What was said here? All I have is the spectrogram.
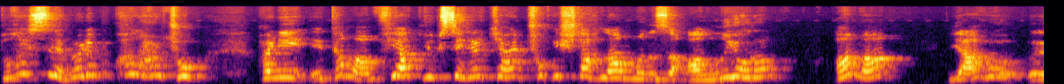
Dolayısıyla böyle bu kadar çok hani e, tamam fiyat yükselirken çok iştahlanmanızı anlıyorum ama yahu e,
